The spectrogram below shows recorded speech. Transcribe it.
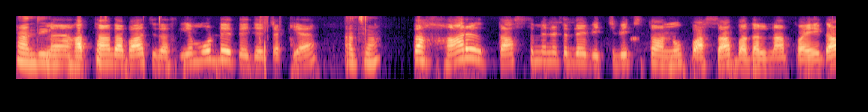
ਹਾਂਜੀ। ਮੈਂ ਹੱਥਾਂ ਦਾ ਬਾਅਦ ਚ ਦੱਸਦੀ ਹਾਂ ਮੋਢੇ ਤੇ ਜੇ ਚੱਕਿਆ ਅੱਛਾ। ਤਾਂ ਹਰ 10 ਮਿੰਟ ਦੇ ਵਿੱਚ ਵਿੱਚ ਤੁਹਾਨੂੰ ਪਾਸਾ ਬਦਲਣਾ ਪਏਗਾ।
